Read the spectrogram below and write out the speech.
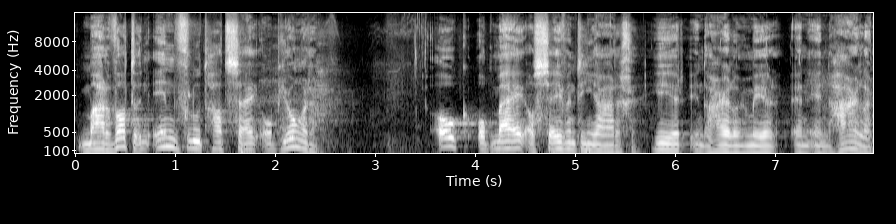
maar wat een invloed had zij op jongeren. Ook op mij als 17-jarige hier in de Haarlemmermeer en in Haarlem.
